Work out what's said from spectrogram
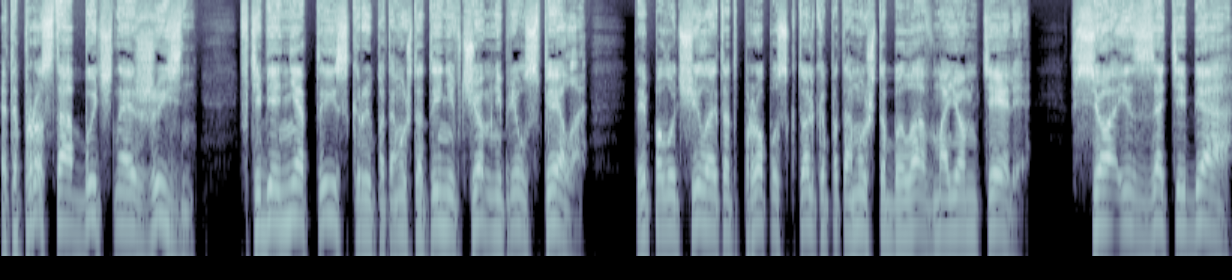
«Это просто обычная жизнь. В тебе нет искры, потому что ты ни в чем не преуспела. Ты получила этот пропуск только потому, что была в моем теле. Все из-за тебя.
